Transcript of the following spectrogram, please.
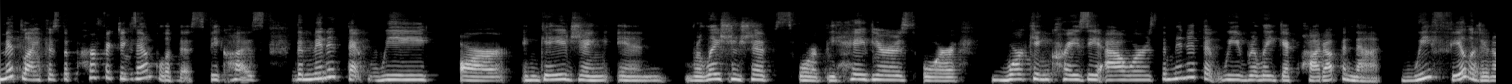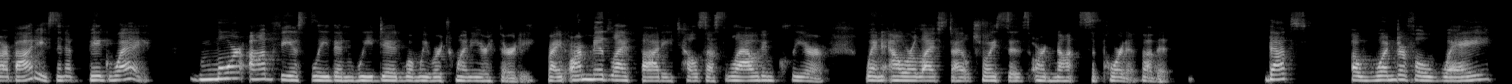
Midlife is the perfect example of this because the minute that we are engaging in relationships or behaviors or working crazy hours, the minute that we really get caught up in that, we feel it in our bodies in a big way, more obviously than we did when we were 20 or 30, right? Our midlife body tells us loud and clear when our lifestyle choices are not supportive of it. That's a wonderful way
